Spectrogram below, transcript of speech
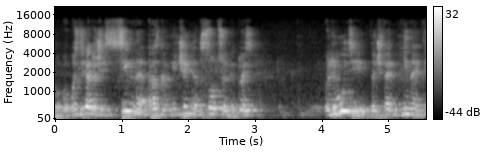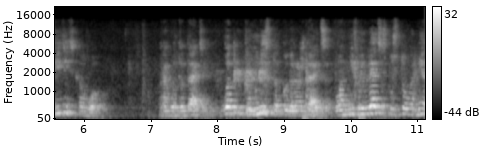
возникает очень сильное разграничение в социуме. То есть люди начинают ненавидеть кого? Работодатель. Вот коммунист откуда рождается. Он не появляется с пустого места.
